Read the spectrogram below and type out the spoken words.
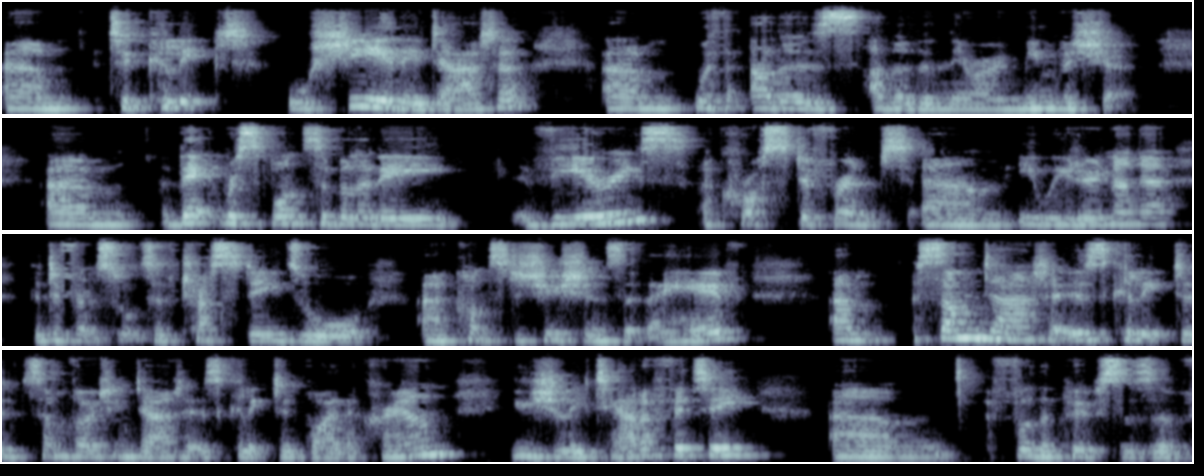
um, to collect or share their data um, with others other than their own membership. Um, that responsibility varies across different um, iwi runanga, the different sorts of trust deeds or uh, constitutions that they have. Um, some data is collected, some voting data is collected by the Crown, usually Te um, for the purposes of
